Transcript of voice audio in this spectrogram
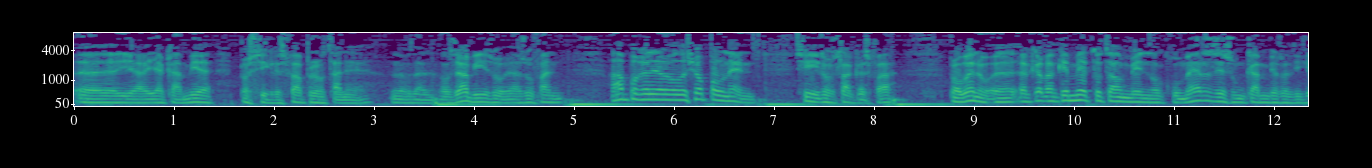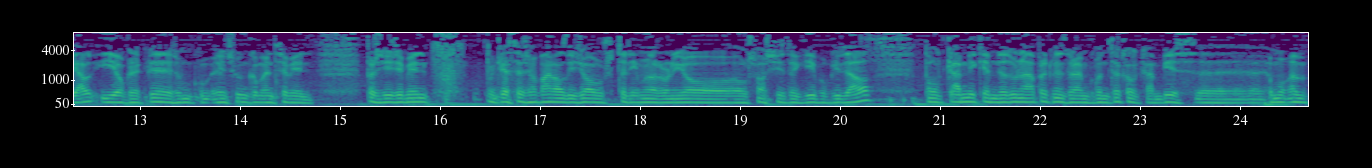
eh, ja, ja canvia, però sí que es fa, però no tant, eh? No tant. Els avis o ja s'ho fan, ah, pagaré això pel nen. Sí, no clar que es fa. Però bueno, eh, ha canviat totalment el comerç, és un canvi radical i jo crec que és un, és un començament. Precisament aquesta setmana, el dijous, tenim una reunió els socis d'equip aquí dalt pel canvi que hem de donar perquè ens donem compte que el canvi és eh, en, en,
